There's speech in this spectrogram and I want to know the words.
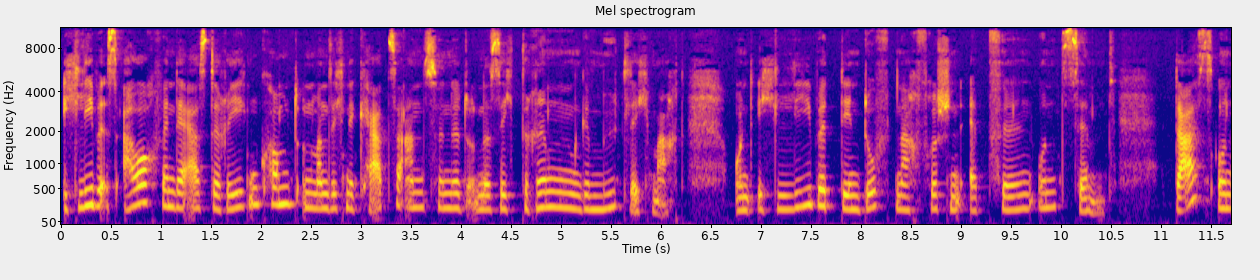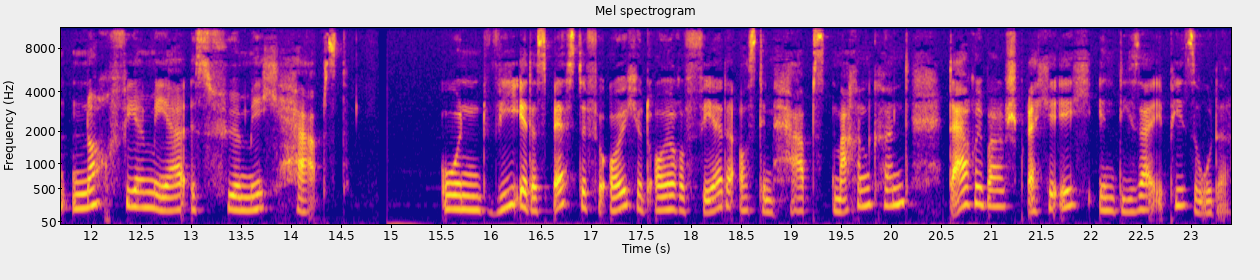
Ich liebe es auch, wenn der erste Regen kommt und man sich eine Kerze anzündet und es sich drinnen gemütlich macht und ich liebe den Duft nach frischen Äpfeln und Zimt. Das und noch viel mehr ist für mich Herbst. Und wie ihr das Beste für euch und eure Pferde aus dem Herbst machen könnt, darüber spreche ich in dieser Episode.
